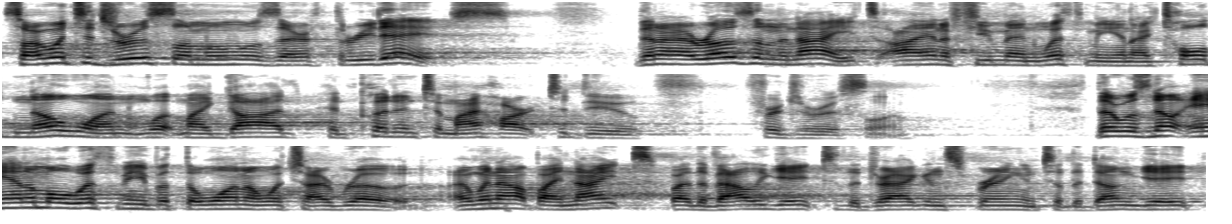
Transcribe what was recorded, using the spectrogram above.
So I went to Jerusalem and was there three days. Then I arose in the night, I and a few men with me, and I told no one what my God had put into my heart to do for Jerusalem. There was no animal with me but the one on which I rode. I went out by night by the valley gate to the dragon spring and to the dung gate,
